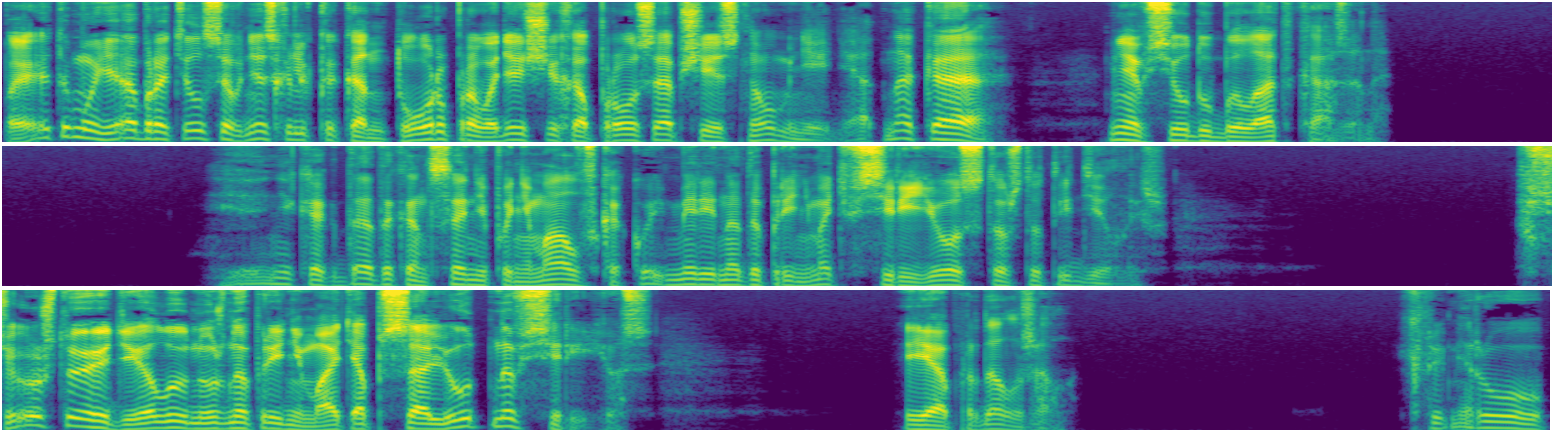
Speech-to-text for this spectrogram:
Поэтому я обратился в несколько контор, проводящих опросы общественного мнения. Однако мне всюду было отказано. Я никогда до конца не понимал, в какой мере надо принимать всерьез то, что ты делаешь. Все, что я делаю, нужно принимать абсолютно всерьез. Я продолжал. К примеру,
